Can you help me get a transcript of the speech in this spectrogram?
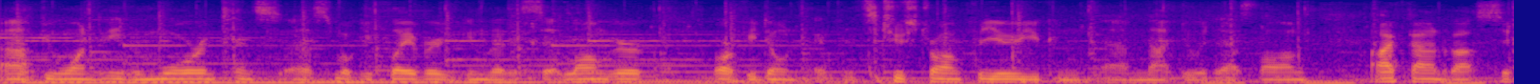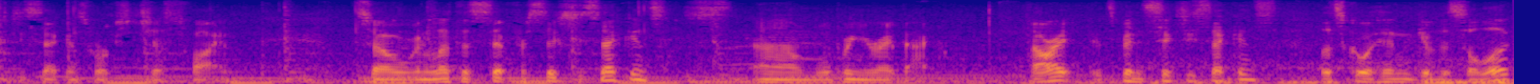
Uh, if you want an even more intense uh, smoky flavor, you can let it sit longer, or if you don't, if it's too strong for you, you can um, not do it as long. I found about 60 seconds works just fine. So we're to let this sit for 60 seconds. Um, we'll bring you right back. All right, it's been 60 seconds. Let's go ahead and give this a look.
